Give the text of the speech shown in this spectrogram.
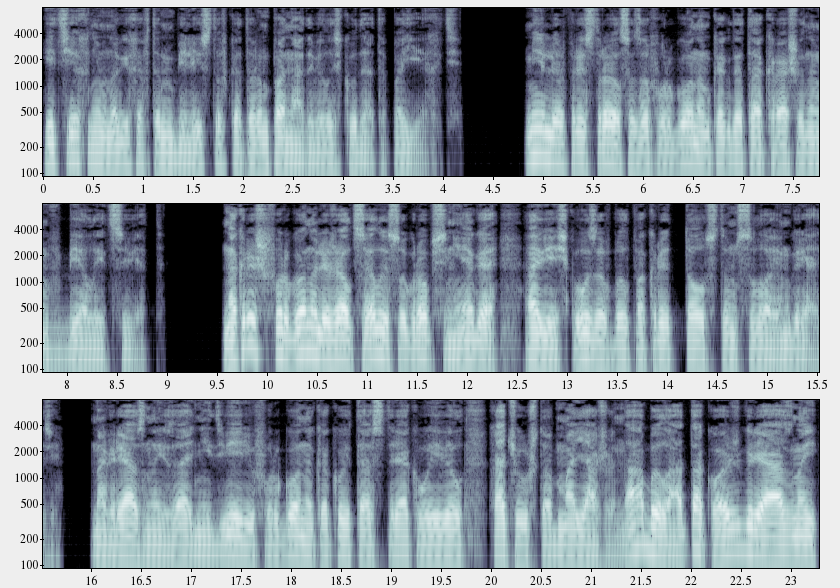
и тех немногих автомобилистов, которым понадобилось куда-то поехать. Миллер пристроился за фургоном, когда-то окрашенным в белый цвет. На крыше фургона лежал целый сугроб снега, а весь кузов был покрыт толстым слоем грязи. На грязной задней двери фургона какой-то остряк выявил «Хочу, чтобы моя жена была такой же грязной»,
